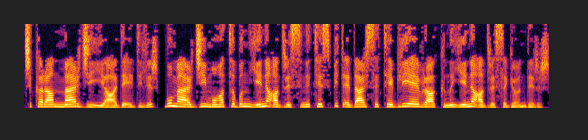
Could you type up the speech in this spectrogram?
çıkaran merci iade edilir, bu merci muhatabın yeni adresini tespit ederse tebliğ evrakını yeni adrese gönderir.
